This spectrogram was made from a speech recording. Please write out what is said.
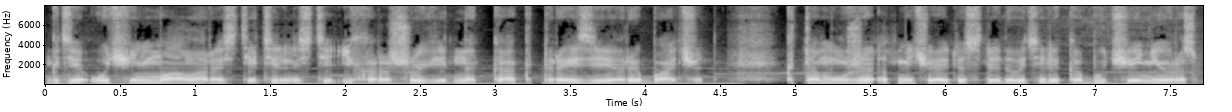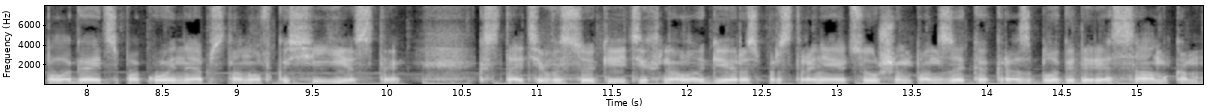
где очень мало растительности и хорошо видно, как Трезия рыбачит. К тому же, отмечают исследователи, к обучению располагает спокойная обстановка сиесты. Кстати, высокие технологии распространяются у шимпанзе как раз благодаря самкам.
